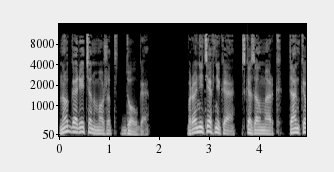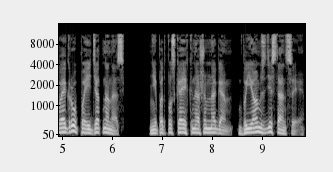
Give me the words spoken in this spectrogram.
Но гореть он может долго. «Бронетехника», — сказал Марк. «Танковая группа идет на нас. Не подпускай их к нашим ногам. Бьем с дистанции».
